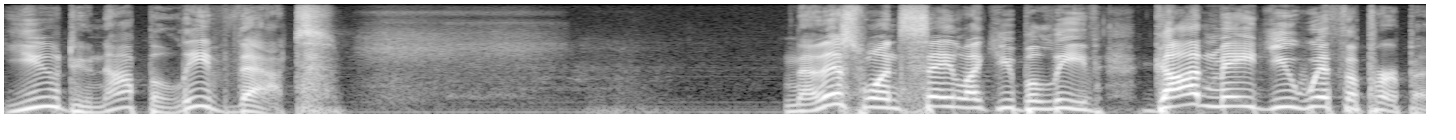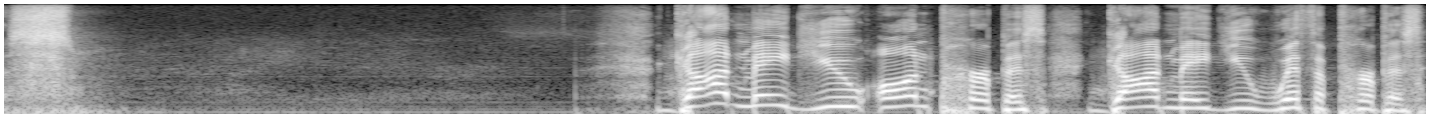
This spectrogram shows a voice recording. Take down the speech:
You do not believe that. Now, this one, say like you believe God made you with a purpose. God made you on purpose. God made you with a purpose.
